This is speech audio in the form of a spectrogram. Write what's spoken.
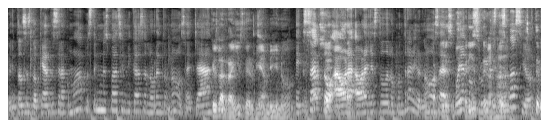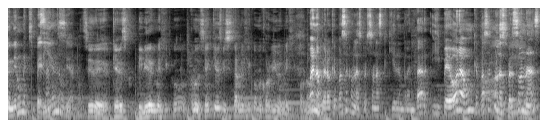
Entonces lo que antes era como, ah, pues tengo un espacio en mi casa, lo rento, no, o sea, ya... Que es la raíz de Airbnb, ¿no? Exacto, Exacto, ahora, exacto. ahora ya es todo lo contrario, ¿no? O Compartir sea, esa voy a construir este Ajá. espacio. Es que te vendieron una experiencia, ¿no? Sí, de quieres vivir en México. ¿Cómo decían? ¿Quieres visitar México? Mejor vive en México, ¿no? Bueno, pero ¿qué pasa con las personas que quieren rentar? Y peor aún, ¿qué pasa Ah, con las sí. personas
